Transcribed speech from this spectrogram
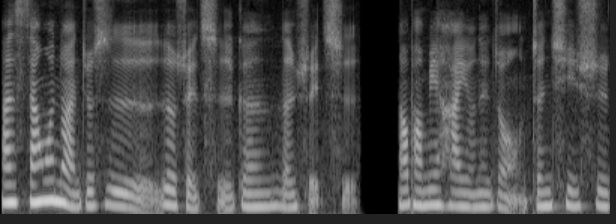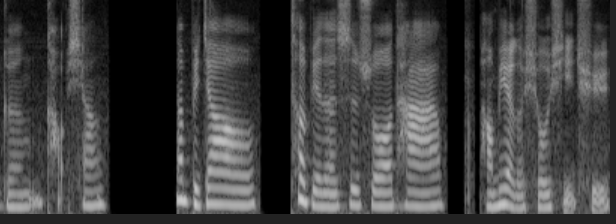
那三温暖就是热水池跟冷水池，然后旁边还有那种蒸汽室跟烤箱。那比较特别的是说，它旁边有个休息区，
